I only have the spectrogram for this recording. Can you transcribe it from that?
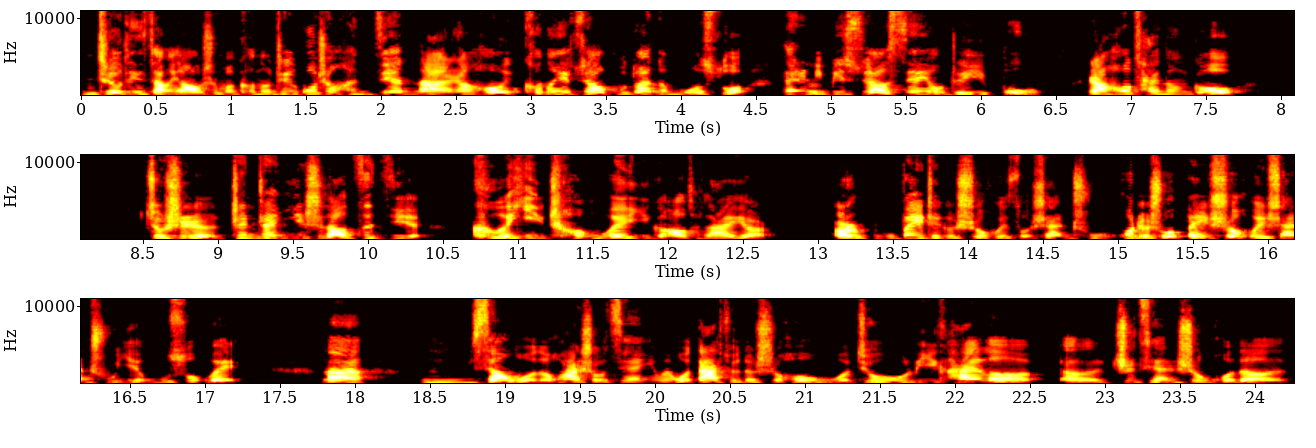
你究竟想要什么？可能这个过程很艰难，然后可能也需要不断的摸索，但是你必须要先有这一步，然后才能够，就是真正意识到自己可以成为一个 outlier，而不被这个社会所删除，或者说被社会删除也无所谓。那，嗯，像我的话，首先因为我大学的时候我就离开了呃之前生活的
